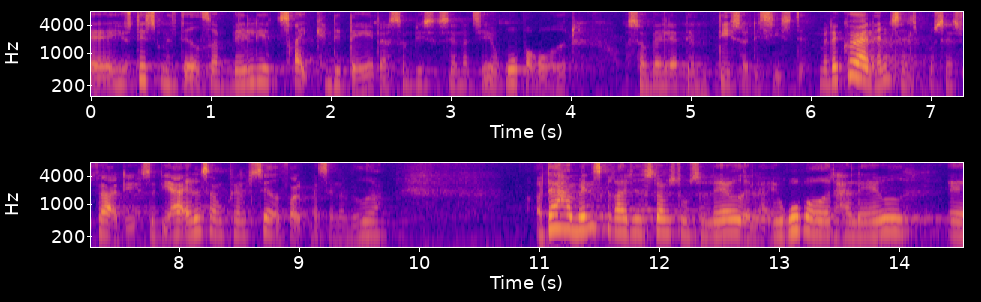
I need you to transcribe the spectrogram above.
øh, Justitsministeriet så vælge tre kandidater, som de så sender til Europarådet og så vælger dem, det er så det sidste. Men der kører en ansættelsesproces før det, så de er alle sammen kvalificerede folk, man sender videre. Og der har Menneskerettighedsdomstolen så lavet, eller Europarådet har lavet øh,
